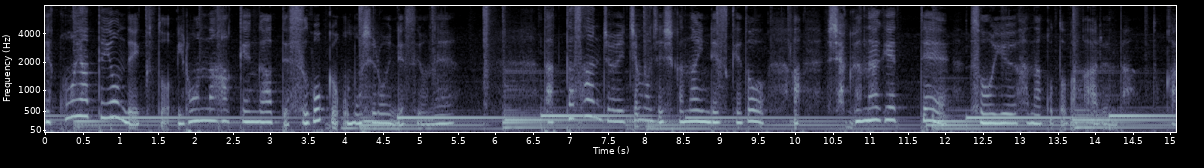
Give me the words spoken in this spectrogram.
でこうやって読んでいくといろんな発見があってすごく面白いんですよね。31文字しかないんですけどあ尺投げってそういう花言葉があるんだとか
